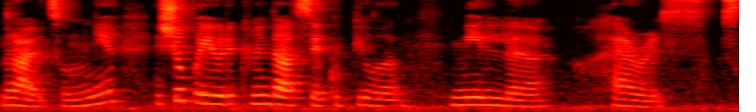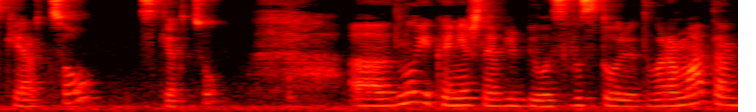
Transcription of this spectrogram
Нравится он мне. Еще по ее рекомендации я купила Милле Харрис Скерцо. Скерцо. А, ну и, конечно, я влюбилась в историю этого аромата,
